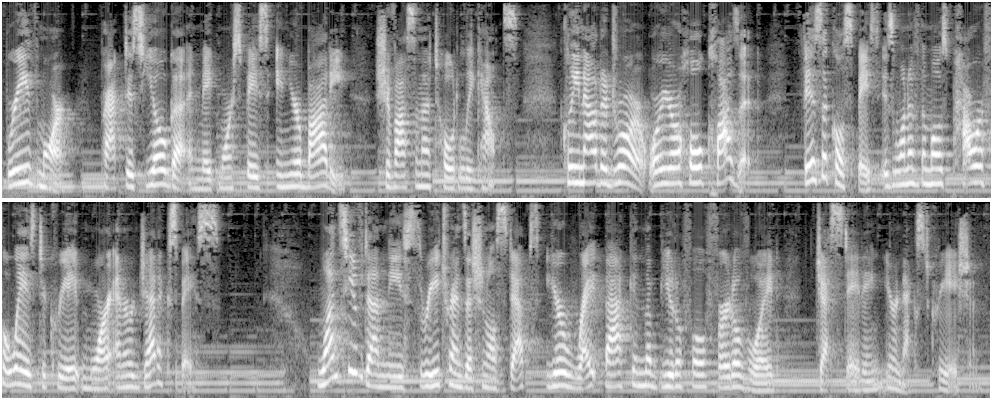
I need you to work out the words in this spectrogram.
Breathe more, practice yoga and make more space in your body. Shavasana totally counts. Clean out a drawer or your whole closet. Physical space is one of the most powerful ways to create more energetic space. Once you've done these three transitional steps, you're right back in the beautiful, fertile void, gestating your next creation.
